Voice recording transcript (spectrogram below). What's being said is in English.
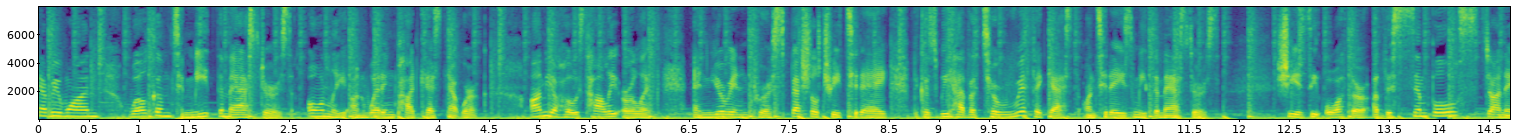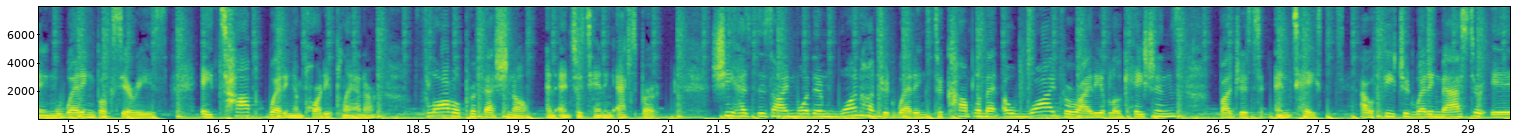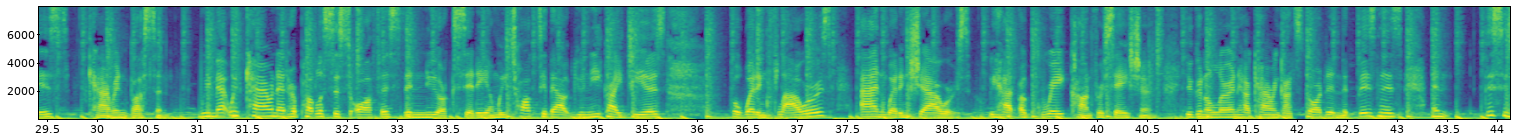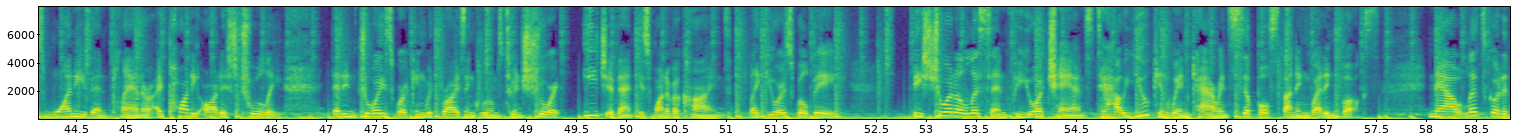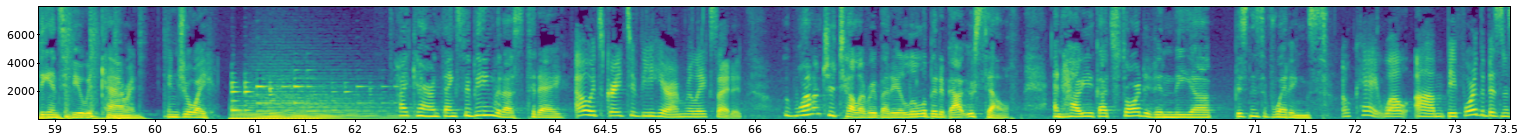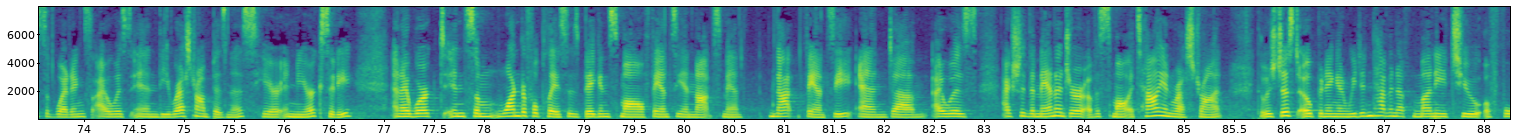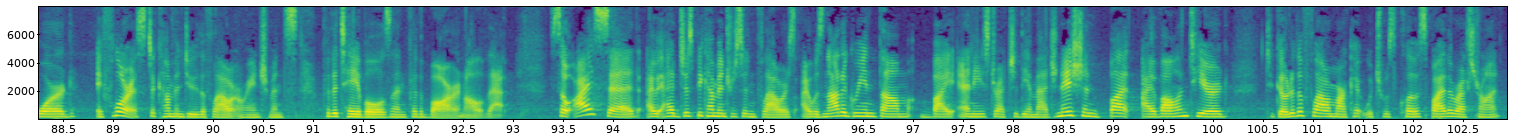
Everyone. Welcome to Meet the Masters, only on Wedding Podcast Network. I'm your host, Holly Ehrlich, and you're in for a special treat today because we have a terrific guest on today's Meet the Masters. She is the author of the Simple, Stunning Wedding Book Series, a top wedding and party planner, floral professional, and entertaining expert. She has designed more than 100 weddings to complement a wide variety of locations, budgets, and tastes. Our featured wedding master is Karen Bussen. We met with Karen at her publicist's office in New York City and we talked about unique ideas for wedding flowers and wedding showers. We had a great conversation. You're going to learn how Karen got started in the business and this is one event planner, a party artist truly, that enjoys working with brides and grooms to ensure each event is one of a kind, like yours will be. Be sure to listen for your chance to how you can win Karen's simple, stunning wedding books. Now, let's go to the interview with Karen. Enjoy. Hi, Karen. Thanks for being with us today. Oh, it's great to be here. I'm really excited. Why don't you tell everybody a little bit about yourself and how you got started in the uh, business of weddings? Okay, well, um, before the business of weddings, I was in the restaurant business here in New York City, and I worked in some wonderful places, big and small, fancy and not not fancy. And um, I was actually the manager of a small Italian restaurant that was just opening, and we didn't have enough money to afford a florist to come and do the flower arrangements for the tables and for the bar and all of that. So I said, I had just become interested in flowers. I was not a green thumb by any stretch of the imagination, but I volunteered to go to the flower market, which was close by the restaurant,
